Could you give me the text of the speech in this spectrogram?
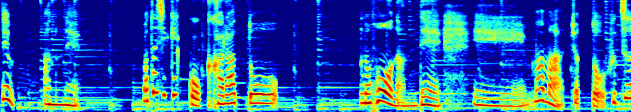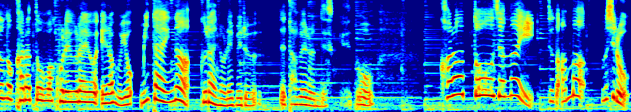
で、あのね、私結構辛党の方なんで、えーまあまあちょっと普通の辛党はこれぐらいを選ぶよみたいなぐらいのレベルで食べるんですけど辛党じゃないちょっとあんまむしろ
